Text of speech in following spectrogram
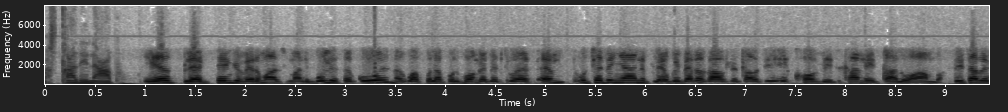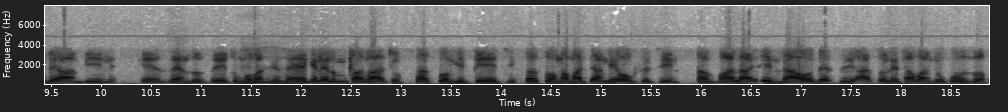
Masiqale napho yes black thank you very much mandibulise kuwe nakubaphulaphula bonke be-true f m. Uthetha inyani black? Uyibeka kakuhle xa uthi i-covid khange iqala uhamba. Sithi abe behambile ngezenzo zethu ngoba siseyekelela umxakatho sasonga ibhedi sasonga amatanki e-oxygen savala iindawo besi-isolate abantu kuzo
